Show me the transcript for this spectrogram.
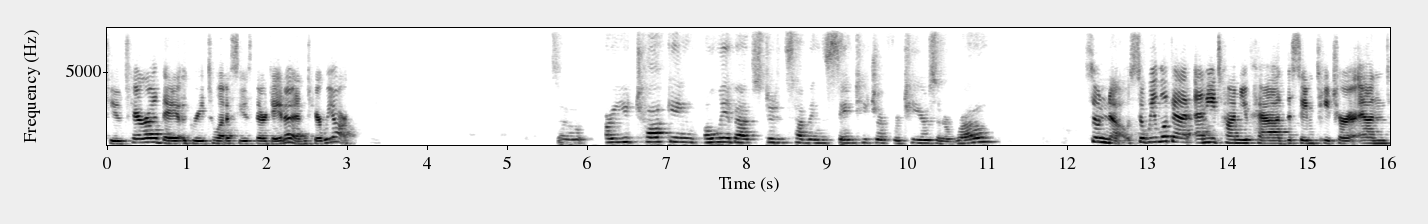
to TERA, they agreed to let us use their data, and here we are. So are you talking only about students having the same teacher for two years in a row? So no. So we look at any time you've had the same teacher and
